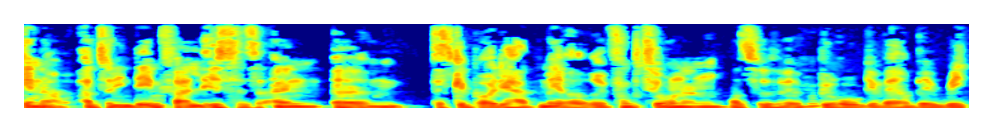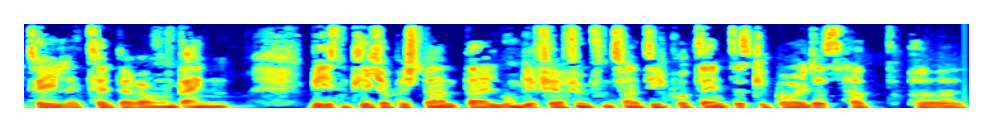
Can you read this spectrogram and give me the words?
Genau, also in dem Fall ist es ein, ähm, das Gebäude hat mehrere Funktionen, also äh, mhm. Büro, Gewerbe, Retail etc. Und ein wesentlicher Bestandteil, ungefähr 25 Prozent des Gebäudes, hat äh,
